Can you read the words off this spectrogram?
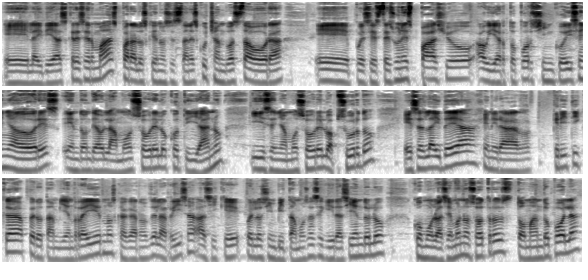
Eh, la idea es crecer más. Para los que nos están escuchando hasta ahora, eh, pues este es un espacio abierto por cinco diseñadores en donde hablamos sobre lo cotidiano y diseñamos sobre lo absurdo. Esa es la idea, generar crítica, pero también reírnos, cagarnos de la risa. Así que pues los invitamos a seguir haciéndolo como lo hacemos nosotros, tomando pola.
